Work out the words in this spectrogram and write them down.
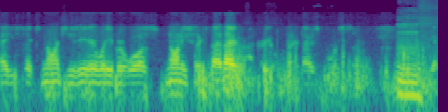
86, 90s era, whatever it was, 96. They, they were unreal. Those boys. So. Mm. Yep.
